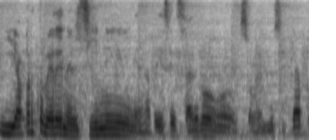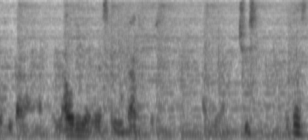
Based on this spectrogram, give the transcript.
y aparte ver en el cine a veces algo sobre música, pues la- el audio de ese lugar pues ayuda muchísimo. Entonces,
